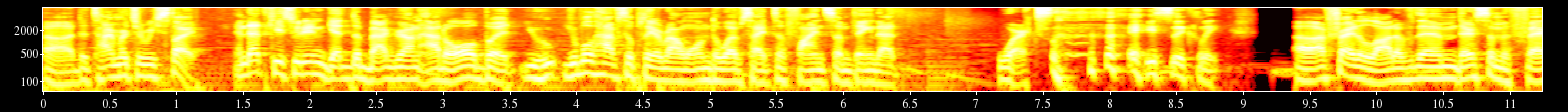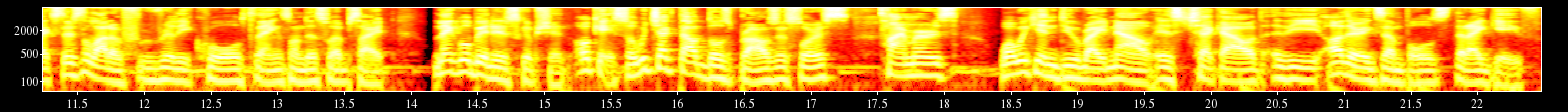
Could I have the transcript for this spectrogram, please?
uh, the timer to restart. In that case, we didn't get the background at all, but you, you will have to play around on the website to find something that works, basically. Uh, I've tried a lot of them. There's some effects. There's a lot of really cool things on this website. Link will be in the description. Okay, so we checked out those browser source timers. What we can do right now is check out the other examples that I gave.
